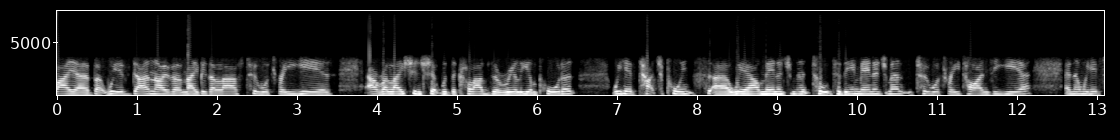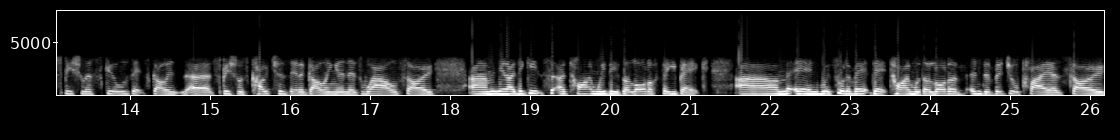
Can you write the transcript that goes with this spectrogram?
player, but we've done over maybe the last two or three years, our relationship with the clubs are really important. We have touch points uh, where our management talk to their management two or three times a year, and then we have specialist skills that's going, uh, specialist coaches that are going in as well. So, um, you know, there gets a time where there's a lot of feedback, um, and we're sort of at that time with a lot of individual players. So,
